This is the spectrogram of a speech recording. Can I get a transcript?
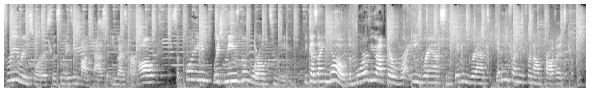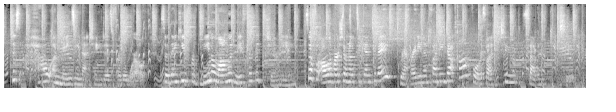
free resource, this amazing podcast that you guys are all supporting, which means the world to me. Because I know the more of you out there writing grants and bidding grants, getting funding for nonprofits, just how amazing that changes for the world. So thank you for being along with me for the journey. So for all of our show notes again today, grantwritingandfunding.com forward slash 272.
